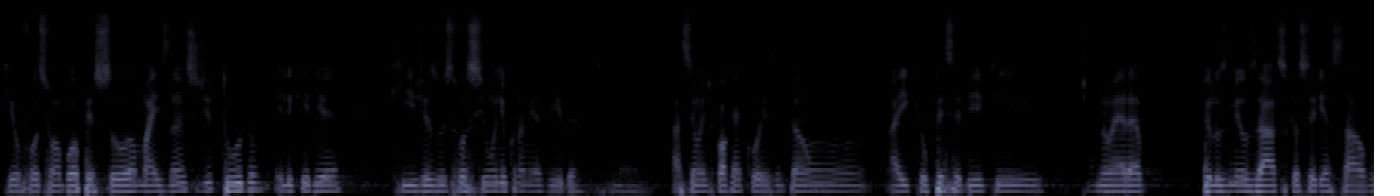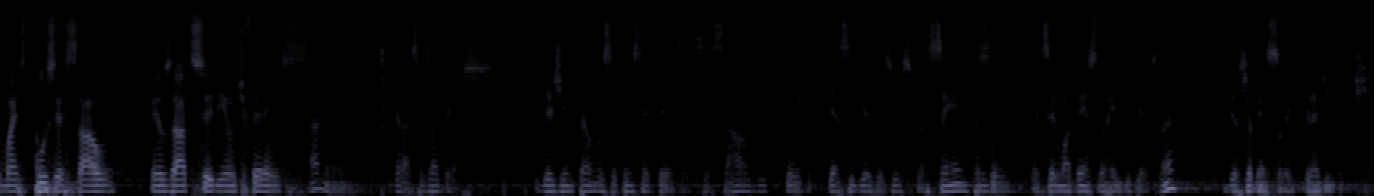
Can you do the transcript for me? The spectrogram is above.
que eu fosse uma boa pessoa, mas antes de tudo, ele queria que Jesus fosse único na minha vida. Amém. Acima de qualquer coisa. Então, aí que eu percebi que Amém. não era pelos meus atos que eu seria salvo, mas por ser salvo, meus atos seriam diferentes. Amém. Graças a Deus. Desde então você tem certeza de ser salvo, Sim. quer seguir a Jesus para sempre, Sim. quer ser uma bênção do Reino de Deus, né? Deus te abençoe grandemente.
